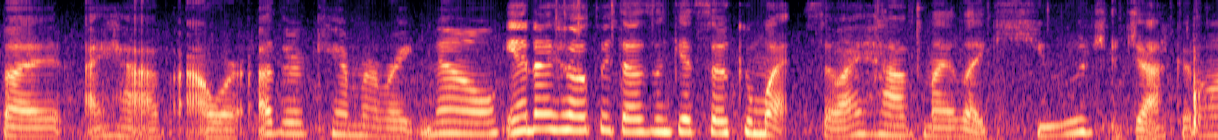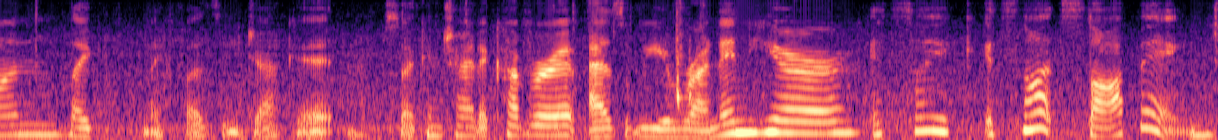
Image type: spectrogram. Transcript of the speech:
But I have our other camera right now. And I hope it doesn't get soaking wet. So I have my like huge jacket on, like my fuzzy jacket. So I can try to cover it as we run in here. It's like, it's not stopping.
